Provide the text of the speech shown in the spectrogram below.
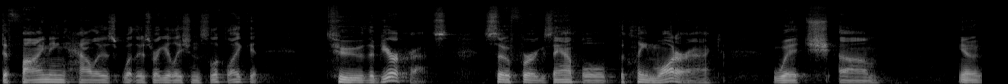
defining how those, what those regulations look like to the bureaucrats. So, for example, the Clean Water Act, which um, you know,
